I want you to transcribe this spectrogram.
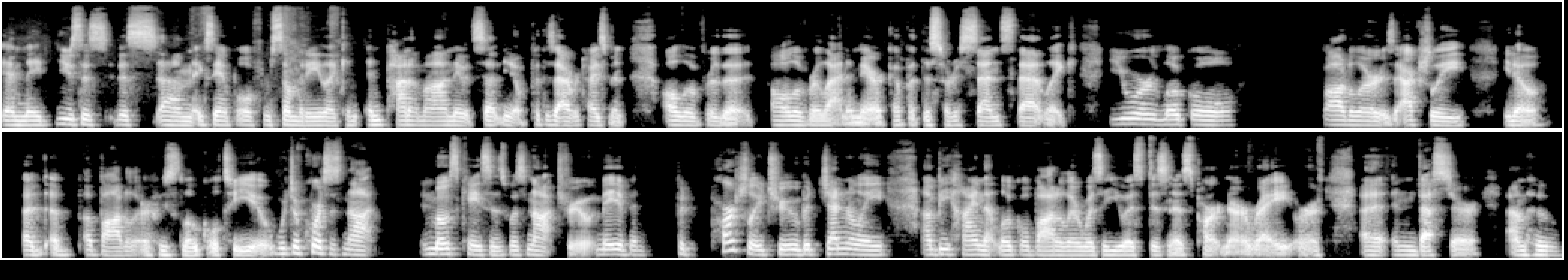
and they use this this um, example from somebody like in, in, Panama, and they would set you know put this advertisement all over the all over Latin America, but this sort of sense that like your local bottler is actually you know a, a, a bottler who's local to you, which of course is not in most cases was not true. It may have been but partially true, but generally um, behind that local bottler was a U.S. business partner, right, or uh, an investor um, who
